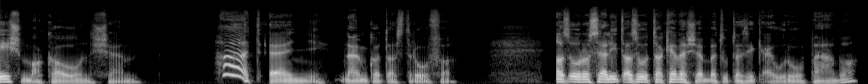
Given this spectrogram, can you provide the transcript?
és Makaón sem. Hát ennyi, nem katasztrófa. Az orosz elit azóta kevesebbet utazik Európába,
